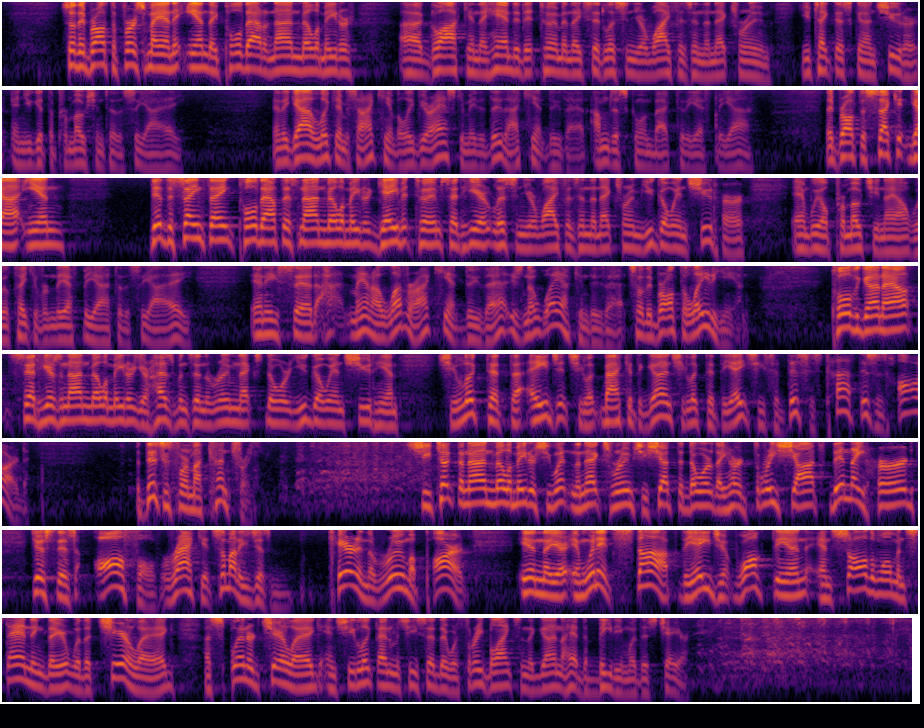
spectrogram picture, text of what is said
So they brought the first man in, they pulled out a nine millimeter uh, Glock and they handed it to him and they said, Listen, your wife is in the next room. You take this gun, shoot her, and you get the promotion to the CIA. And the guy looked at him and said, I can't believe you're asking me to do that. I can't do that. I'm just going back to the FBI. They brought the second guy in did the same thing, pulled out this nine millimeter, gave it to him, said, Here, listen, your wife is in the next room. You go in, shoot her, and we'll promote you now. We'll take you from the FBI to the CIA. And he said, Man, I love her. I can't do that. There's no way I can do that. So they brought the lady in, pulled the gun out, said, Here's a nine millimeter. Your husband's in the room next door. You go in, shoot him. She looked at the agent. She looked back at the gun. She looked at the agent. She said, This is tough. This is hard. But this is for my country. She took the nine millimeter, she went in the next room, she shut the door. They heard three shots. Then they heard just this awful racket. Somebody was just tearing the room apart in there. And when it stopped, the agent walked in and saw the woman standing there with a chair leg, a splintered chair leg, and she looked at him and she said there were three blanks in the gun. I had to beat him with this chair.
